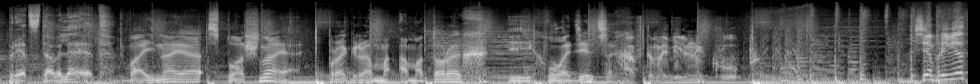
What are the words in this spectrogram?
представляет «Двойная сплошная». Программа о моторах и их владельцах. Автомобильный клуб. Всем привет!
